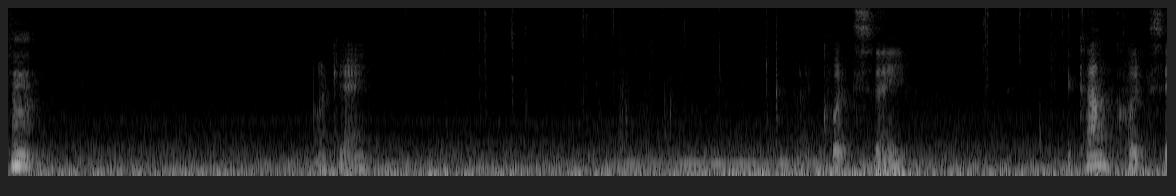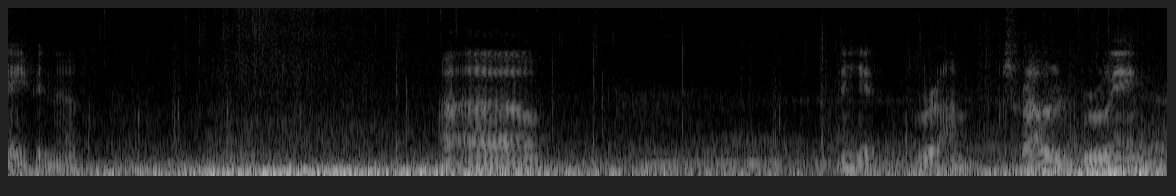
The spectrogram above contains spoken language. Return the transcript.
Hmm. Okay. A quick save. You can't quick save enough. Uh-oh. I hear trouble brewing.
